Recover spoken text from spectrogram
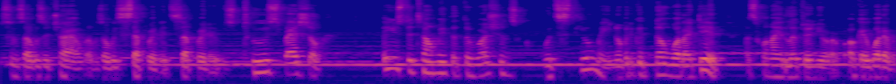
since I was a child, I was always separated, separated. It was too special. They used to tell me that the Russians would steal me. Nobody could know what I did. That's when I lived in Europe. Okay, whatever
